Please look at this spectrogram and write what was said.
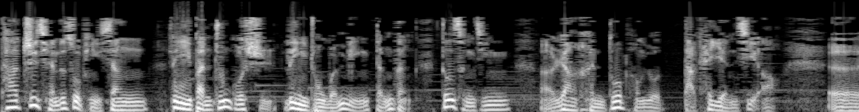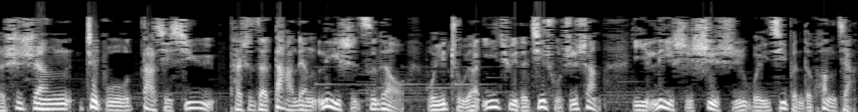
他之前的作品像《另一半中国史》《另一种文明》等等，都曾经呃让很多朋友。打开眼界啊！呃，事实上，这部《大写西域》它是在大量历史资料为主要依据的基础之上，以历史事实为基本的框架，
